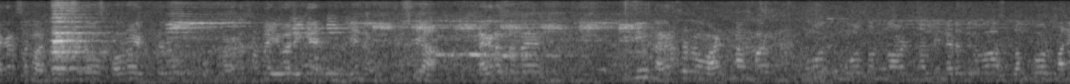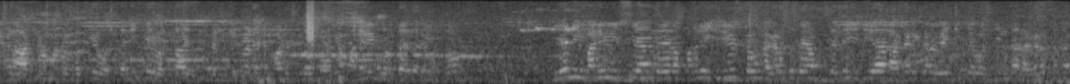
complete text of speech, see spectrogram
ನಗರಸಭಾ ಅಧ್ಯಕ್ಷರು, ಪೌರಾಯುಕ್ತರು, ನಗರಸಭೆ ಇವರಿಗೆ ಏನು ವಿಷಯ ನಗರಸಭೆ, ಇಡೀ ನಗರಸಭೆ ವಾರ್ಡ್ ನಂಬರ್ ಮೂವತ್ತು, ಮೂವತ್ತೊಂದು ವಾರ್ಡ್ನಲ್ಲಿ ನಡೆದಿರುವ ಸ್ಲಮ್ ಬೋರ್ಡ್ ಮನೆಗಳ ಆಕ್ರಮಣದ ಬಗ್ಗೆ ತನಿಖೆ ಒತ್ತಾಯಿಸಿ ಪ್ರತಿಭಟನೆ ಮಾಡುತ್ತಿರುವ ಬಗ್ಗೆ ಮನವಿ ಕೊಡ್ತಾ ಇದ್ದಾರೆ ಇವತ್ತು. ಏನು ಈ ಮನವಿ ವಿಷಯ ಅಂದರೆ ಏನಪ್ಪ ಅಂದರೆ ಇಲ್ಲಿಯೂ ಟೌನ್ ನಗರಸಭೆ ವ್ಯಾಪ್ತಿಯಲ್ಲಿ ಹಿರಿಯ ನಾಗರಿಕರ ವೇದಿಕೆ ವತಿಯಿಂದ ನಗರಸಭೆ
